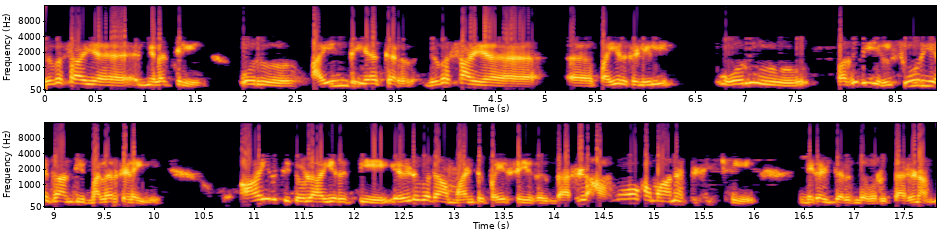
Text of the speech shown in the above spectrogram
விவசாய நிலத்தில் ஒரு ஐந்து ஏக்கர் விவசாய பயிர்களில் ஒரு பகுதியில் சூரியகாந்தி மலர்களை ஆயிரத்தி தொள்ளாயிரத்தி எழுபதாம் ஆண்டு பயிர் செய்திருந்தார்கள். அமோகமான விளைச்சல் நிகழ்ந்திருந்த ஒரு தருணம்.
